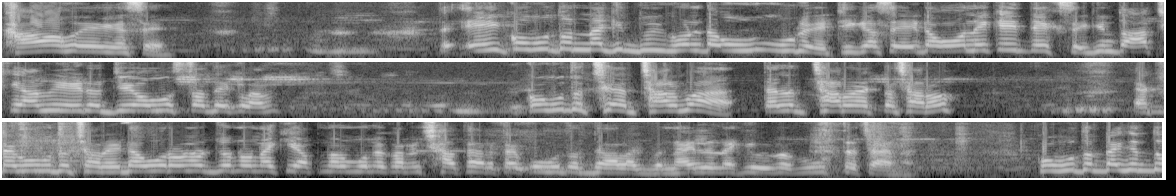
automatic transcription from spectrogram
খাওয়া হয়ে গেছে। এই কবুতর নাকি দুই ঘণ্টা উড়ে, ঠিক আছে? এটা অনেকেই দেখছে, কিন্তু আজকে আমি এটা যে অবস্থা দেখলাম, কবুতর ছাড়বা? তাহলে ছাড়ো, একটা ছাড়ো। একটা কবুতর ছাড়ো। এটা ওড়ানোর জন্য নাকি আপনার মনে করেন সাথে আর একটা কবুতর দেওয়া লাগবে, নাইলে নাকি ওইভাবে উঠতে চায় না। কবুতরটা কিন্তু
